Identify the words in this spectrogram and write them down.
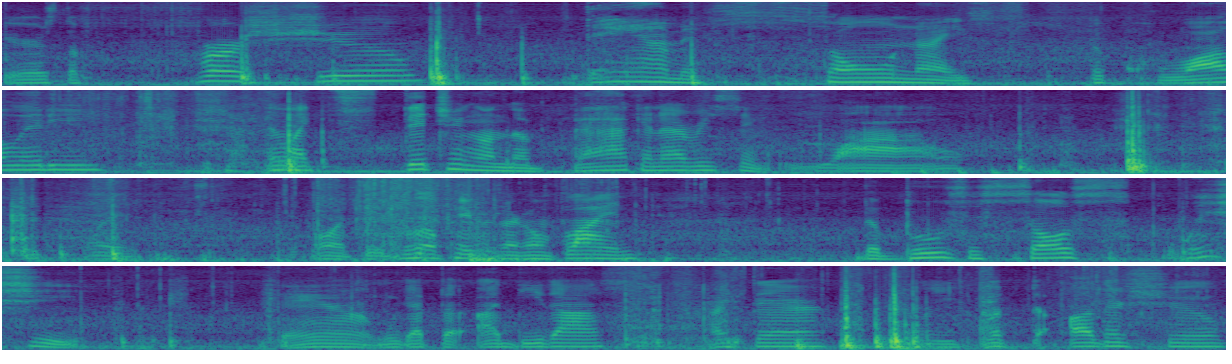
Here's the first shoe. Damn, it's so nice. The quality and like stitching on the back and everything. Wow. Wait. Oh, dude, the little papers are going flying. The boost is so squishy. Damn, we got the Adidas right there. You flip the other shoe.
